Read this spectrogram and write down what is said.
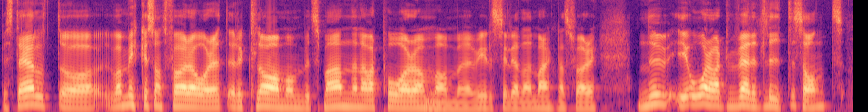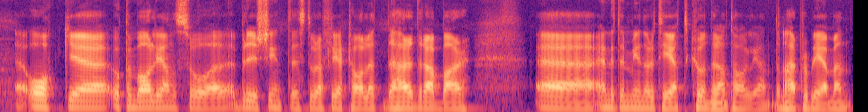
beställt. Och det var mycket sånt förra året. Reklamombudsmannen har varit på dem om eh, vilseledande marknadsföring. Nu i år har det varit väldigt lite sånt. Och eh, uppenbarligen så eh, bryr sig inte det stora flertalet. Det här drabbar Eh, en liten minoritet, kunder Mm. antagligen, de Ja. här problemen.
